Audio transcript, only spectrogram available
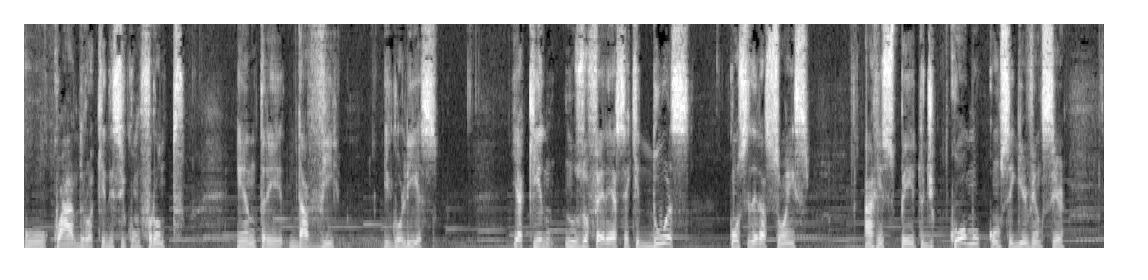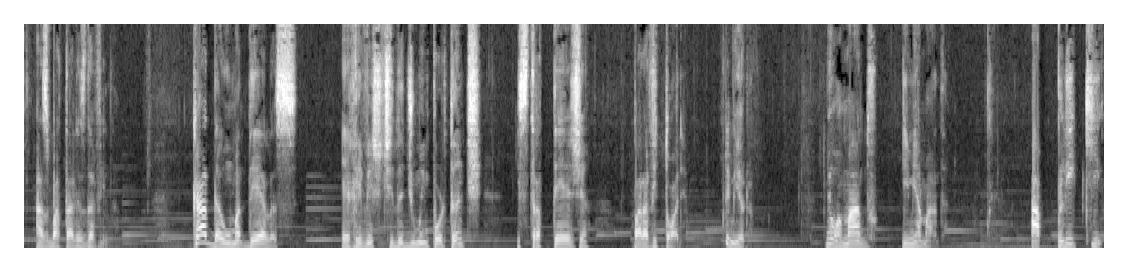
o quadro aqui desse confronto entre Davi e Golias. E aqui nos oferece aqui duas considerações a respeito de como conseguir vencer as batalhas da vida. Cada uma delas é revestida de uma importante estratégia para a vitória. Primeiro, meu amado e minha amada, aplique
